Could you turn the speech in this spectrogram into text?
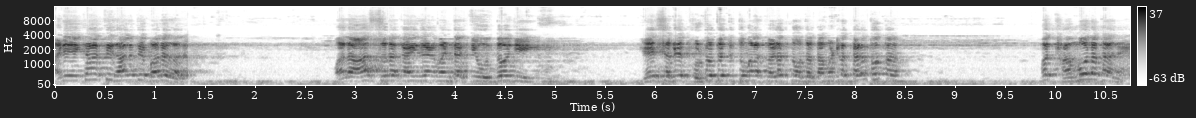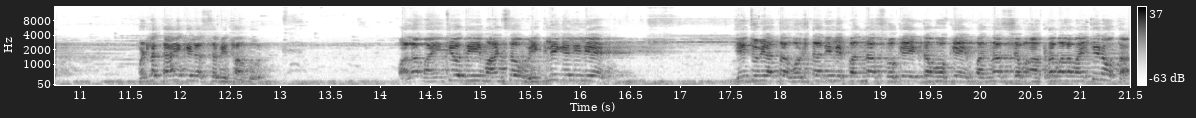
आणि एका अर्थी झालं ते बरं झालं. मला आज सुद्धा काही जण म्हणतात की उद्धवजी हे सगळे फोटो तर ते तुम्हाला कळत नव्हतं. का म्हटलं कळत होतं. मग थांबवलं का नाही? म्हटलं काय केलं असतं मी थांबून? मला माहिती होती ही माणसं विकली गेलेली आहेत. जी तुम्ही आता घोषणा दिली पन्नास ओके एकदम ओके पन्नास आकडा मला माहिती नव्हता.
